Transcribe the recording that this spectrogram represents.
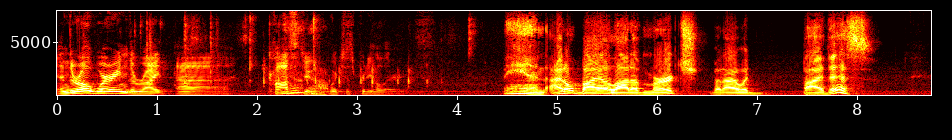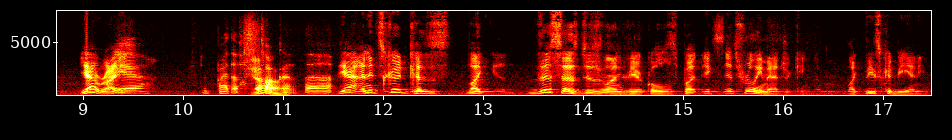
And they're all wearing the right uh, costume, Yeah. which is pretty hilarious. Man, I don't buy a lot of merch, but I would buy this. Yeah, right? Yeah. By the Yeah. fuck of that. Yeah, and it's good because, like, this says Disneyland vehicles, but it, it's really Magic Kingdom. Like, these could be anywhere.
